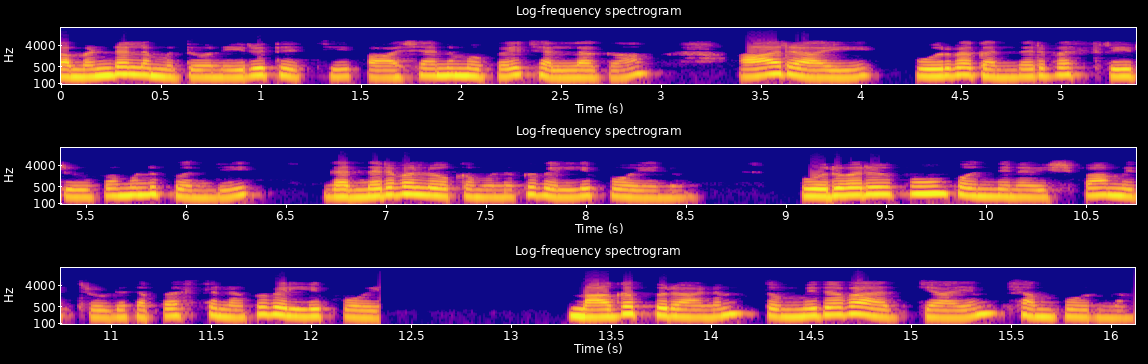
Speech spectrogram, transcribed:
కమండలముతో నీరు తెచ్చి పాషాణముపై చల్లగా ఆ రాయి పూర్వ గంధర్వ స్త్రీ రూపమును పొంది గంధర్వలోకమునకు వెళ్ళిపోయెను. పూర్వరూపము పొందిన విశ్వామిత్రుడు తపస్సునకు వెళ్ళిపోయి మాఘపురాణం తొమ్మిదవ అధ్యాయం సంపూర్ణం.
